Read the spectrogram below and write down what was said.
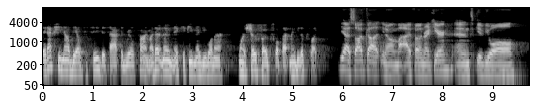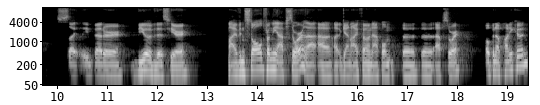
they'd actually now be able to see this app in real time. I don't know, Nick, if you maybe want to want to show folks what that maybe looks like. Yeah, so I've got you know my iPhone right here, and to give you all slightly better view of this here, I've installed from the App Store, uh, uh, again, iPhone, Apple, the, the App Store, open up Honeycode.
